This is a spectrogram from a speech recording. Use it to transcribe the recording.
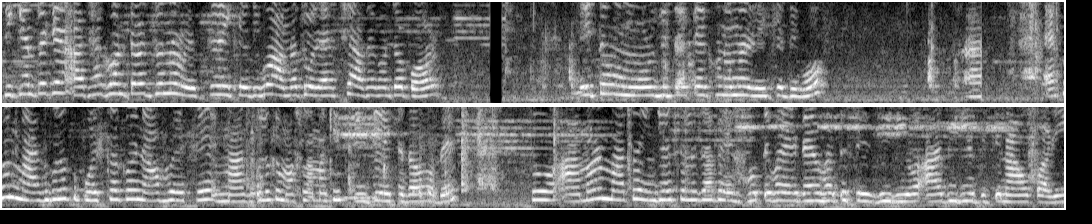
চিকেনটাকে আধা ঘণ্টার জন্য রেস্টে রেখে দিব। আমরা চলে আসছি আধা ঘণ্টা পর। এই তো মুরগিটাকে এখন আমরা রেখে দেবো। আর এখন মাছগুলোকে পরিষ্কার করে নেওয়া হয়েছে। মাছগুলোকে মশলা মাখিয়ে ফ্রিজে রেখে দেওয়া হবে। তো আমার মা তো ইন্ডিয়া চলে যাবে, হতে পারে এটা হয়তো সে ভিডিও আর ভিডিও দিতে নাও পারি।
